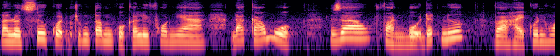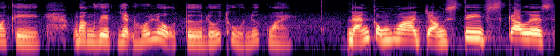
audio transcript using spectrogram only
là luật sư quận trung tâm của California đã cáo buộc Giao phản bội đất nước và Hải quân Hoa Kỳ bằng việc nhận hối lộ từ đối thủ nước ngoài. Đảng Cộng Hòa chọn Steve Scalise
